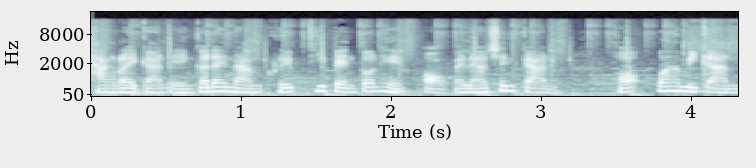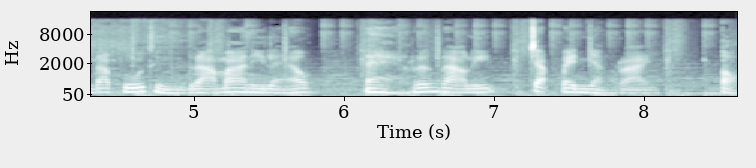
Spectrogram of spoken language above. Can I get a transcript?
ทางรายการเองก็ได้นำคลิปที่เป็นต้นเหตุออกไปแล้วเช่นกัน เพราะว่ามีการรับรู้ถึงดราม่านี้แล้ว แต่เรื่องราวนี้จะเป็นอย่างไรต่อ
